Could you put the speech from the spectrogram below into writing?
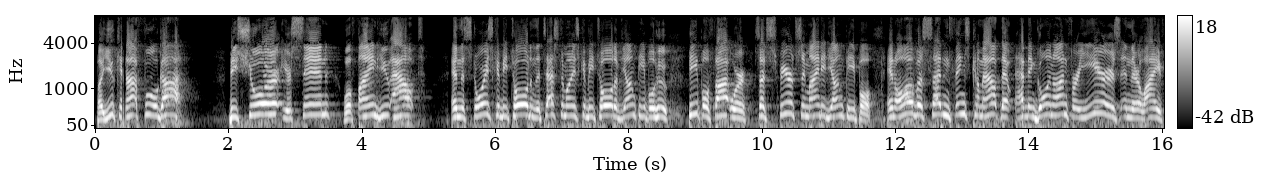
but you cannot fool God. Be sure your sin will find you out. And the stories can be told and the testimonies can be told of young people who people thought were such spiritually minded young people. And all of a sudden, things come out that have been going on for years in their life.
